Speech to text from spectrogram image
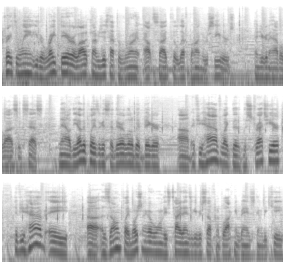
creates a lane either right there. Or a lot of times you just have to run it outside to the left behind the receivers and you're going to have a lot of success. Now, the other plays, like I said, they're a little bit bigger. Um, if you have like the, the stretch here, if you have a uh, a zone play, motioning over one of these tight ends to give yourself a blocking advantage is going to be key.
